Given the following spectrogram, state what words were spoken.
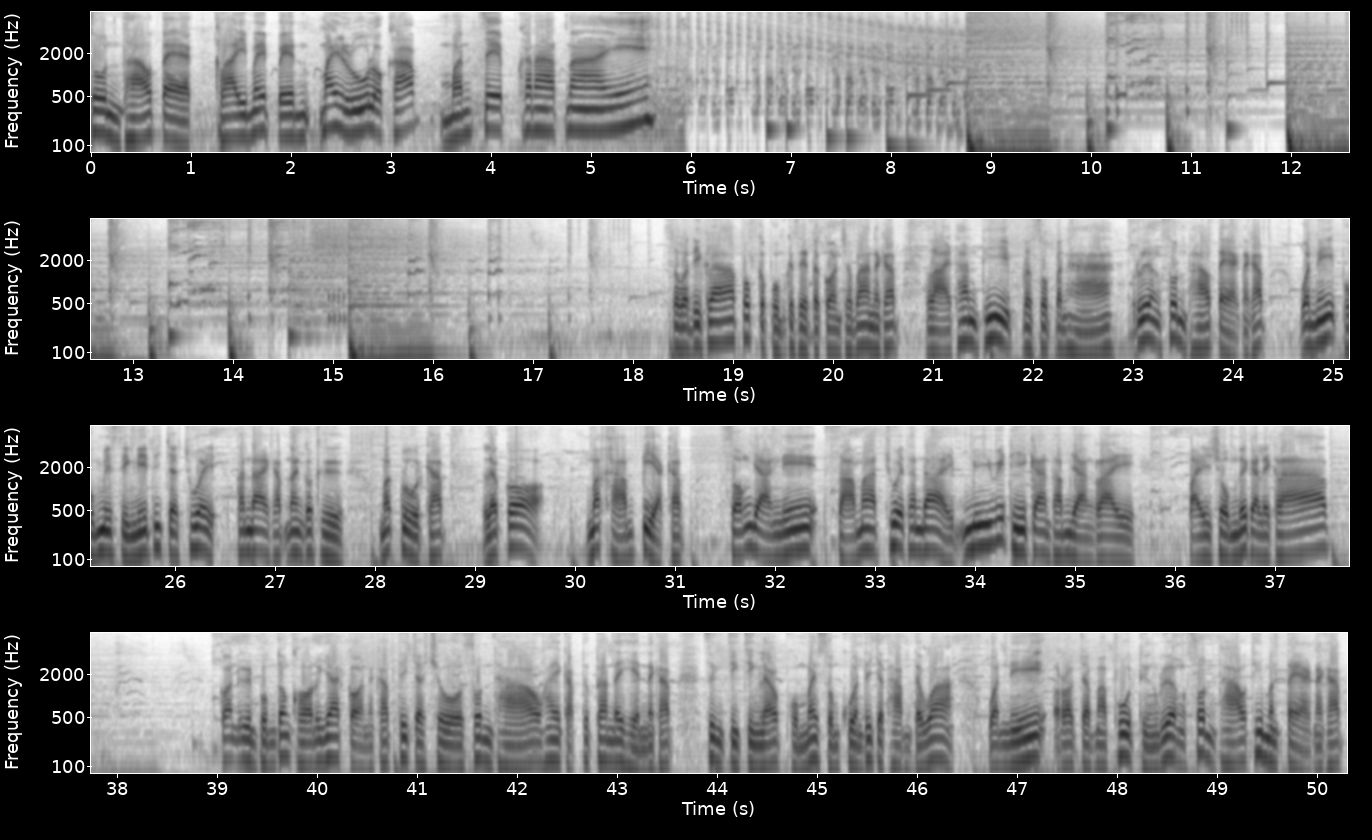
ส้นเท้าแตกใครไม่เป็นไม่รู้หรอกครับ มันเจ็บขนาดไหน สวัสดีครับ พบกับผมเกษตรกรชาวบ้านนะครับ หลายท่านที่ประสบปัญหาเรื่องส้นเท้าแตกนะครับ วันนี้ผมมีสิ่งนี้ที่จะช่วยท่านได้ครับ นั่นก็คือมะกรูดครับ แล้วก็ มะขามเปียกครับสองอย่างนี้สามารถช่วยท่านได้ มีวิธีการทำอย่างไร ไปชมด้วยกันเลยครับ ก่อนอื่นผมต้องขออนุญาตก่อนนะครับ ที่จะโชว์ส้นเท้าให้กับทุกท่านได้เห็นนะครับ ซึ่งจริง ๆ แล้วผมไม่สมควรที่จะทำแต่ว่าวันนี้เราจะมาพูดถึงเรื่องส้นเท้าที่มันแตกนะครับ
